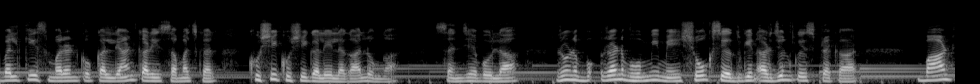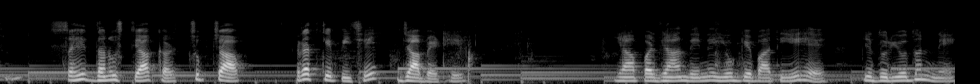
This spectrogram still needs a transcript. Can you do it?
बल्कि इस मरण को कल्याणकारी समझकर खुशी खुशी गले लगा लूँगा। संजय बोला रणभूमि में शोक से उद्गिन अर्जुन को इस प्रकार बाण सहित धनुष त्याग कर चुपचाप रथ के पीछे जा बैठे। यहाँ पर ध्यान देने योग्य बात यह है कि दुर्योधन ने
